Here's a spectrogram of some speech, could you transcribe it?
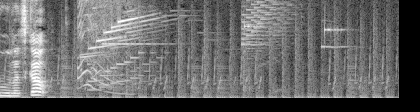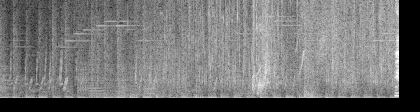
Ooh, let's go.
